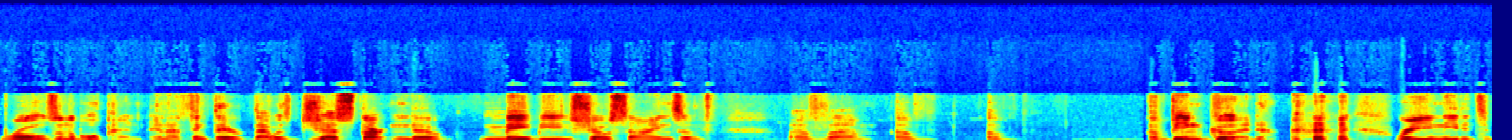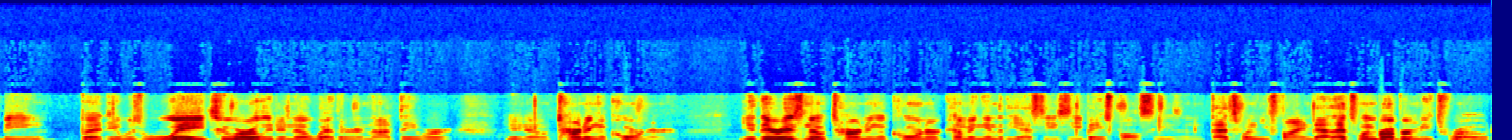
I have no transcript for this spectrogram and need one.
roles in the bullpen. And I think there that was just starting to maybe show signs of of um, of of of being good where you needed to be, but it was way too early to know whether or not they were, you know, turning a corner. You, there is no turning a corner coming into the SEC baseball season. That's when you find out. That's when rubber meets road.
